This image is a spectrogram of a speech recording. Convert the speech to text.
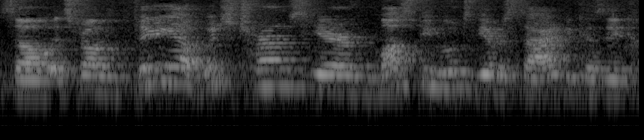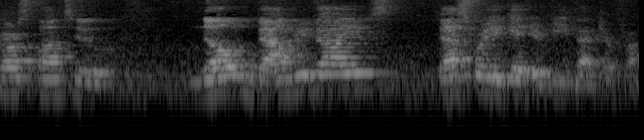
So it's from figuring out which terms here must be moved to the other side because they correspond to known boundary values. That's where you get your b vector from.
